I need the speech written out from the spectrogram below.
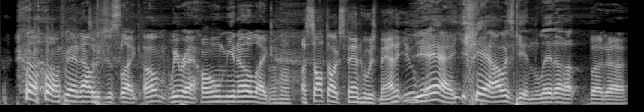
oh man, I was just like, oh, we were at home, you know, like, A Saltdogs fan who was mad at you? yeah, yeah, I was getting lit up, but uh,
